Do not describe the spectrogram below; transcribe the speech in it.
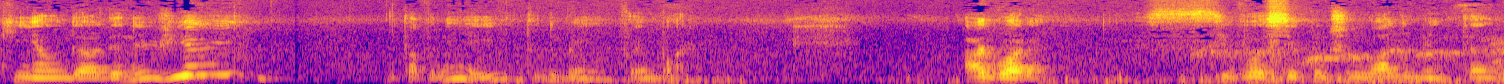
quinhão dela de energia e não estava nem aí, tudo bem, foi embora. Agora, se você continuar alimentando,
